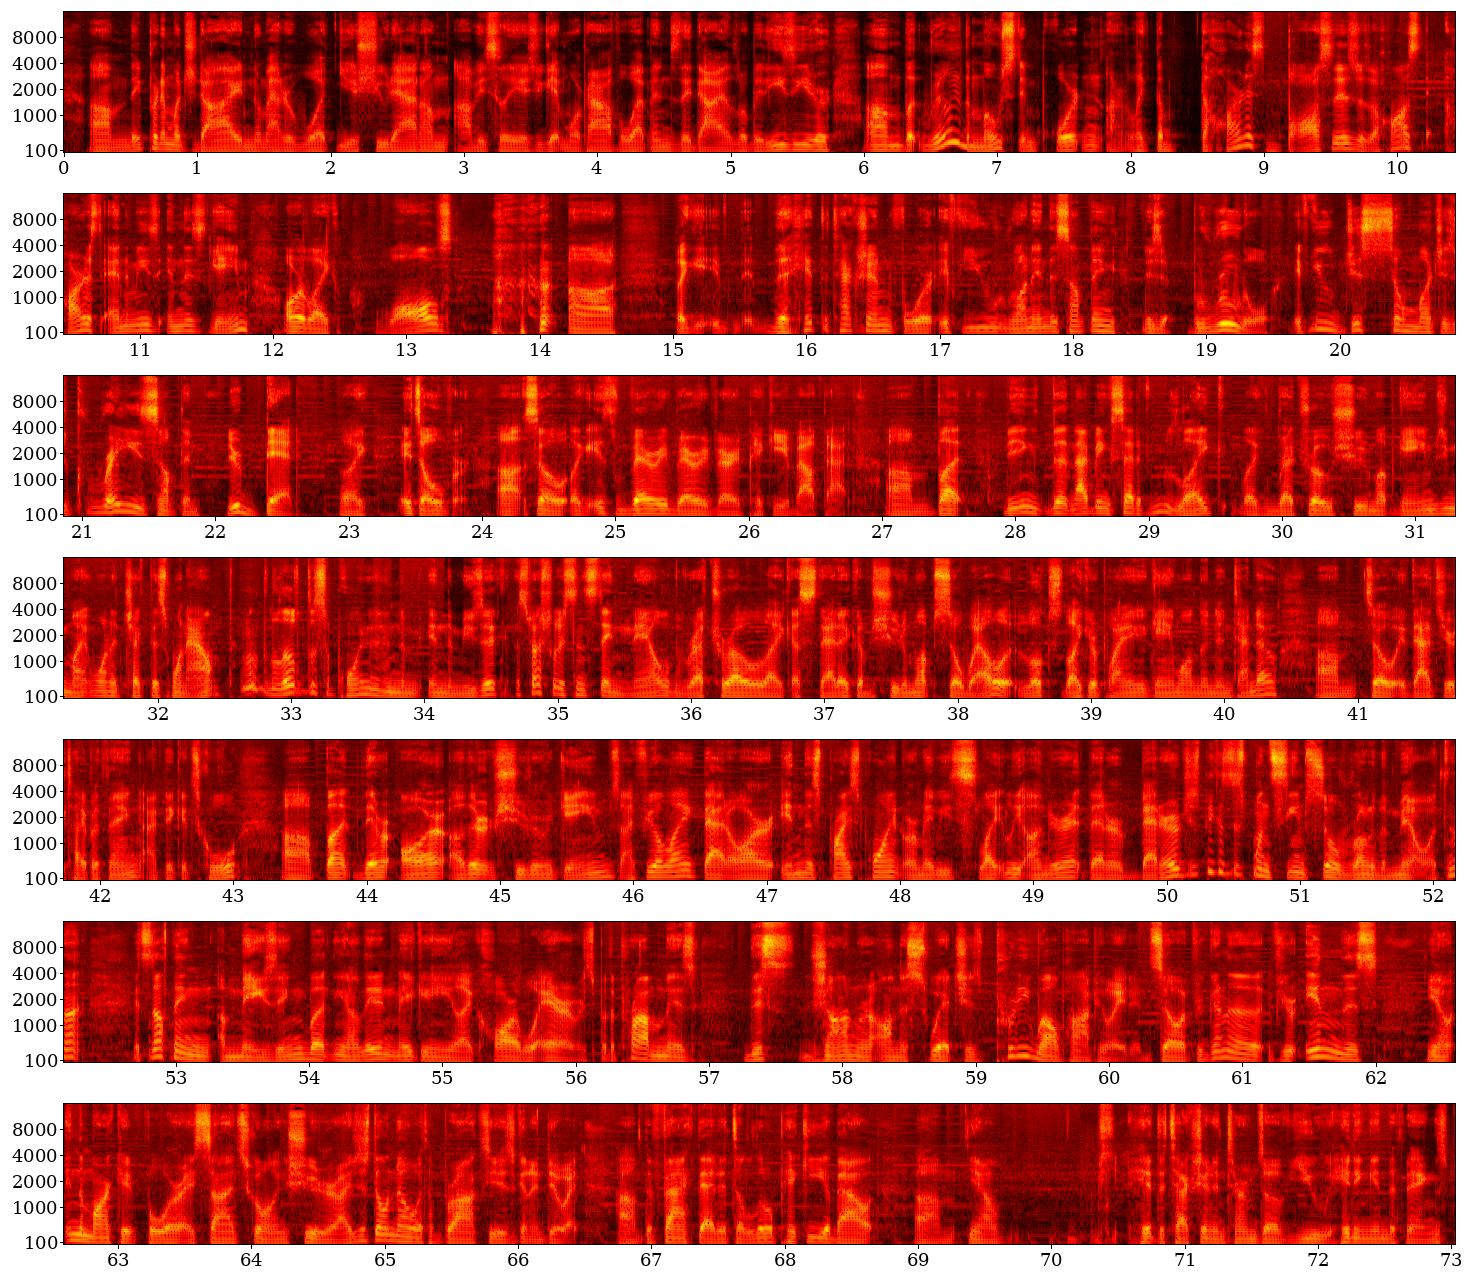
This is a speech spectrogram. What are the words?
They pretty much die no matter what you shoot at them. Obviously, as you get more powerful weapons, they die a little bit easier. Um, but really, the most important are like the the hardest bosses or the hardest hardest enemies in this game are like walls. uh, like the hit detection for if you run into something is brutal. If you just so much as graze something, you're dead. Like it's over. Uh, so like it's very very very picky about that. Um, but being that being said, if you like like retro shoot 'em up games, you might want to check this one out. I'm a little disappointed in the in the music, especially since they nailed the retro like aesthetic of shoot 'em up so well. It looks like you're playing a game on the Nintendo. Um, so if that's your type of thing, I think it's cool. Uh, but there are other shooter games I feel like that are in this price point or maybe slightly under it that are better. Just because this one seems so run of the mill. It's not. It's nothing amazing, but you know they didn't make any like horrible errors. But the problem is this genre on the Switch is pretty well populated. So if you're gonna, if you're in this, you know, in the market for a side-scrolling shooter, I just don't know what Habroxia is gonna do it. Uh, the fact that it's a little picky about, um, you know, hit detection in terms of you hitting into things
